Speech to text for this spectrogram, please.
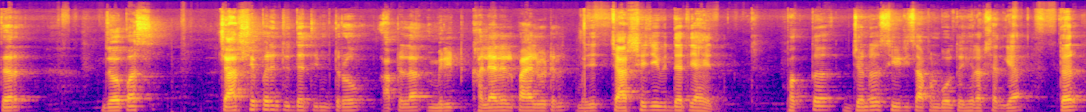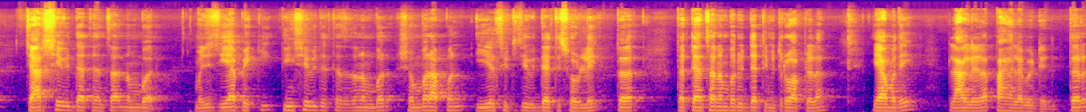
तर जवळपास चारशेपर्यंत विद्यार्थी मित्र आपल्याला मेरिट खाली आलेलं पाहायला भेटेल. म्हणजे चारशे जे विद्यार्थी आहेत फक्त जनरल सी ई टीचा आपण बोलतो हे लक्षात घ्या. तर चारशे विद्यार्थ्यांचा नंबर म्हणजेच यापैकी तीनशे विद्यार्थ्यांचा नंबर शंभर आपण ई एल सी टीचे विद्यार्थी सोडले. तर तर त्यांचा नंबर विद्यार्थी मित्र आपल्याला यामध्ये लागलेला पाहायला भेटेल. तर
